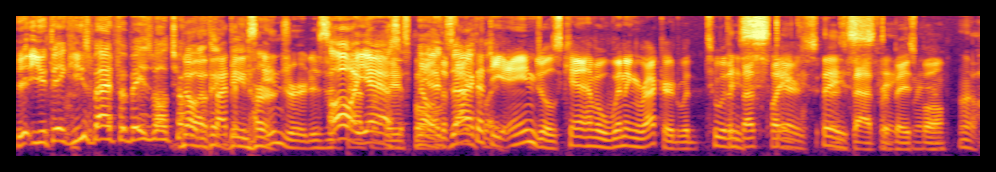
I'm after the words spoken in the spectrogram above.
You, you think he's bad for baseball, Charlie? No, I the think fact that he's hurt. injured is Oh, bad yes. for baseball. no, Yeah, the fact that exactly. the Angels can't have a winning record with two of the They best stink. players They is bad for stink, baseball. man. Ugh,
